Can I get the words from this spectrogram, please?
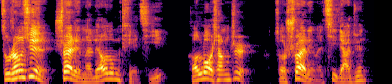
祖承训率领的辽东铁骑和骆尚志所率领的戚家军，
